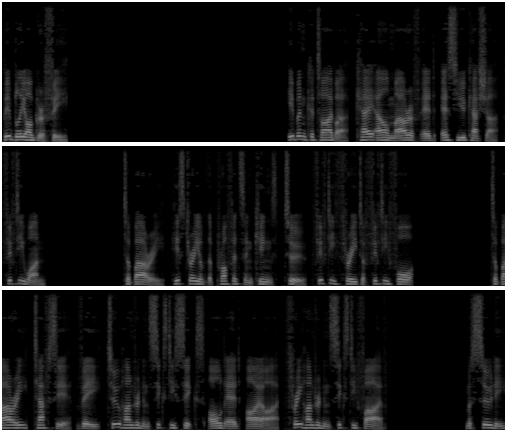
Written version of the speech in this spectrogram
Bibliography. Ibn Qutayba, K. al-Ma'rif ed. S. Ukasha, 51. Tabari, History of the Prophets and Kings, 2, 53–54 Tabari, Tafsir, v. 266 Old ed., II, 365 Masudi,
